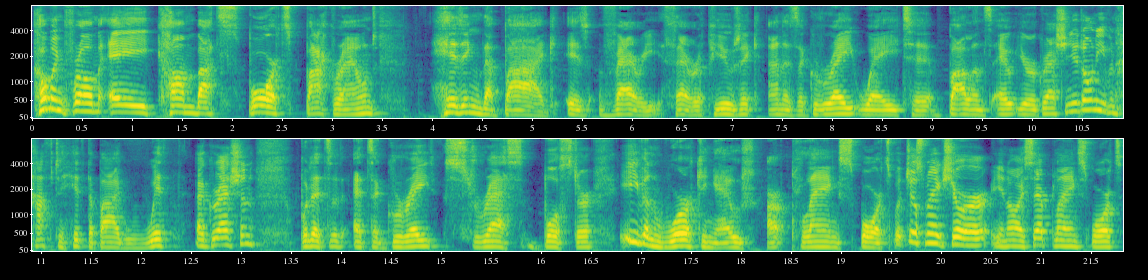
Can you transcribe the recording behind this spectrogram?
Coming from a combat sports background, hitting the bag is very therapeutic and is a great way to balance out your aggression. You don't even have to hit the bag with aggression, but it's a, it's a great stress buster. Even working out or playing sports, but just make sure, you know, I said playing sports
